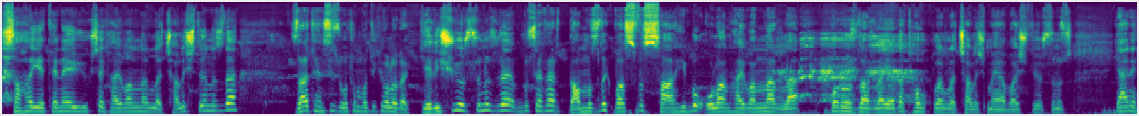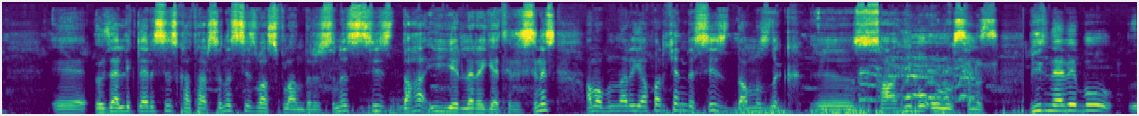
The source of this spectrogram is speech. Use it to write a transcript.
saha yeteneği yüksek hayvanlarla çalıştığınızda zaten siz otomatik olarak gelişiyorsunuz ve bu sefer damızlık vasfı sahibi olan hayvanlarla, horozlarla ya da tavuklarla çalışmaya başlıyorsunuz. Yani e, özellikleri siz katarsınız, siz vasıflandırırsınız, siz daha iyi yerlere getirirsiniz. Ama bunları yaparken de siz damızlık e, sahibi olursunuz. Bir nevi bu e,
